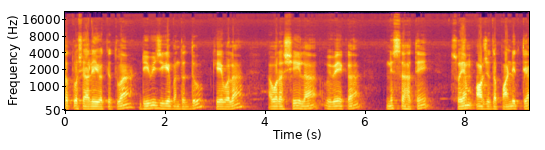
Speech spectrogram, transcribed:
ಸತ್ವಶಾಲಿ ವ್ಯಕ್ತಿತ್ವ ಡಿ ವಿ ಜಿಗೆ ಬಂದದ್ದು ಕೇವಲ ಅವರ ಶೀಲ, ವಿವೇಕ, ನಿಸ್ಸಹತೆ, ಸ್ವಯಂ ಆರ್ಜಿತ ಪಾಂಡಿತ್ಯ,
